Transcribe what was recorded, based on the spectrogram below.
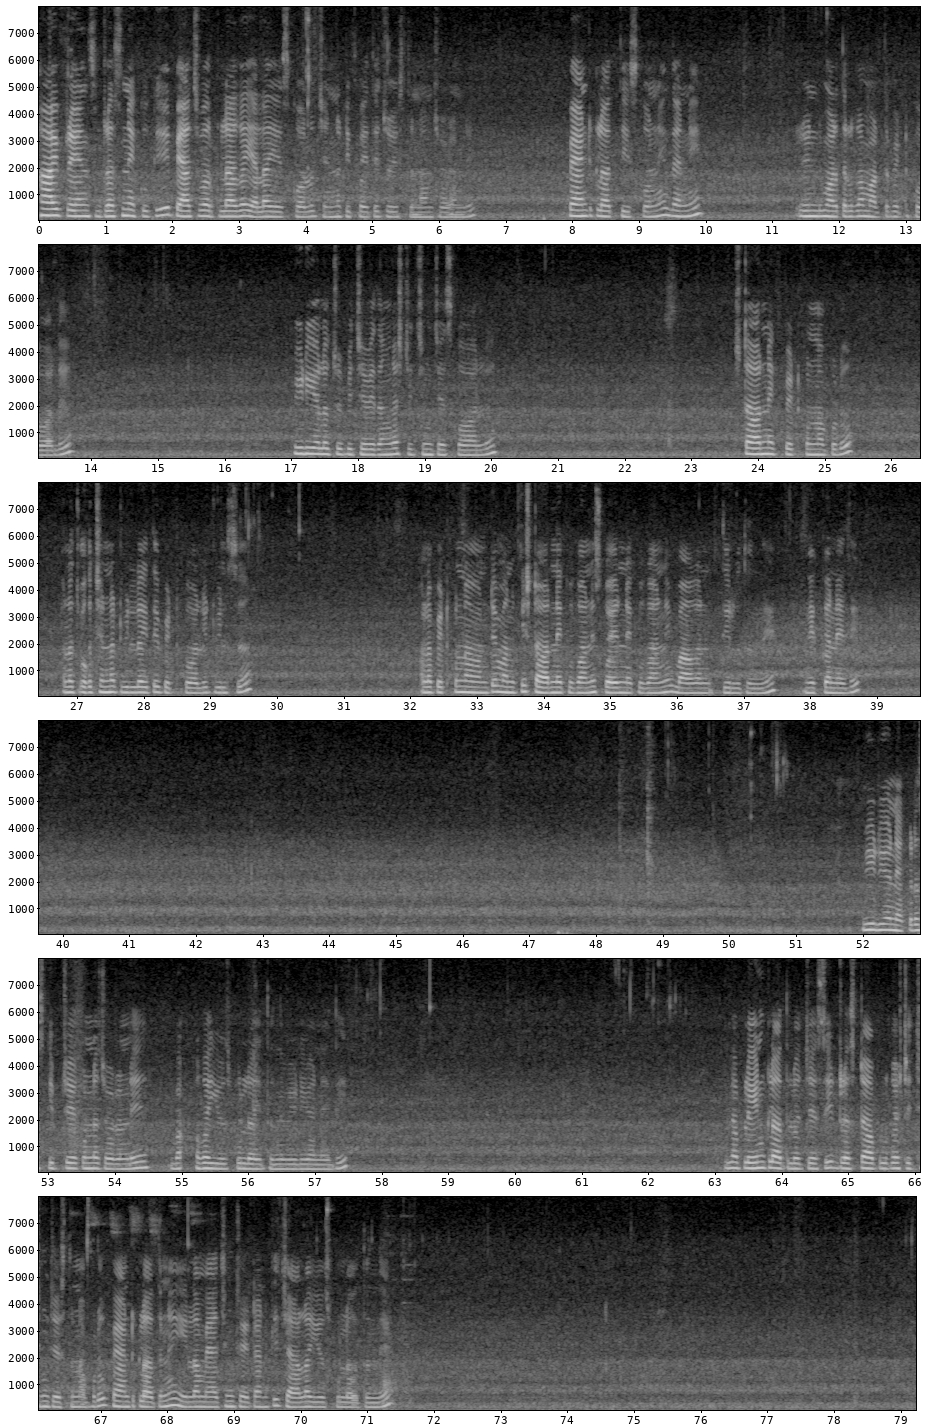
Hi friends dress నెక్కి patch work లాగా ఎలా వేసుకోవాలో చిన్న టిప్ అయితే చూపిస్తున్నాను చూడండి. ప్యాంట్ క్లాత్ తీసుకొని దాన్ని రెండు మడతలుగా మడత పెట్టుకోవాలి. వీడియోలో చూపించే విధంగా స్టిచ్చింగ్ చేసుకోవాలి. స్టార్ నెక్ పెట్టుకున్నప్పుడు అలా ఒక చిన్న ట్విల్ అయితే పెట్టుకోవాలి ట్విల్స్. అలా పెట్టుకున్నామంటే మనకి స్టార్ నెక్ కానీ స్క్వేర్ నెక్ కానీ బాగా తిరుగుతుంది నెక్ అనేది. వీడియోని ఎక్కడ స్కిప్ చేయకుండా చూడండి. బాగా యూస్ఫుల్ అవుతుంది వీడియో అనేది. ఇలా ప్లెయిన్ క్లాత్లు వచ్చేసి డ్రెస్ టాపులుగా స్టిచ్చింగ్ చేస్తున్నప్పుడు ప్యాంట్ క్లాత్ని ఇలా మ్యాచింగ్ చేయడానికి చాలా యూస్ఫుల్ అవుతుంది.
